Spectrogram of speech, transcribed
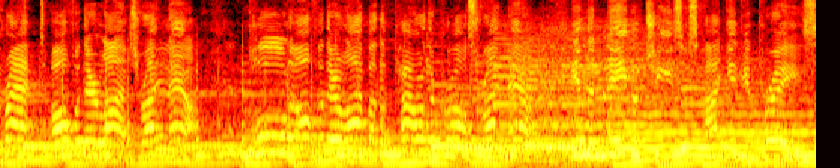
cracked off of their lives right now. Pulled off of their life by the power of the cross right now. In the name of Jesus, I give you praise.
